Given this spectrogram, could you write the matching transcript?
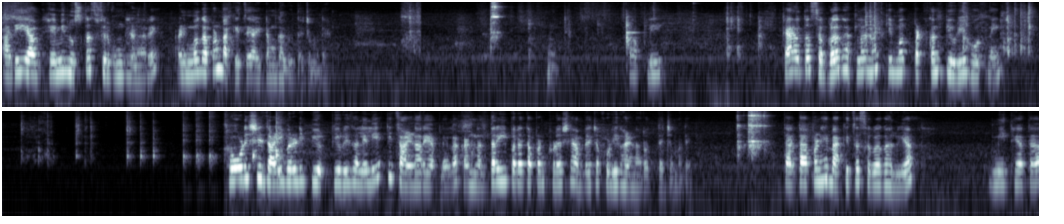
आधी या हे मी नुसतंच फिरवून घेणार आहे आणि मग आपण बाकीचे आयटम घालू त्याच्यामध्ये. आपली काय होतं सगळं घातलं ना की मग पटकन प्युरी होत नाही. थोडीशी जाडी बरडी प्यु प्युरी झालेली आहे ती चालणार आहे आपल्याला कारण नंतरही परत आपण थोड्याशी आंब्याच्या फोडी घालणार आहोत त्याच्यामध्ये. तर आता आपण हे बाकीचं सगळं घालूया. मी इथे आता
